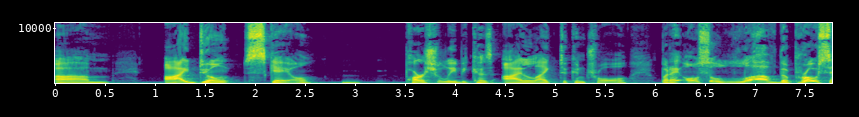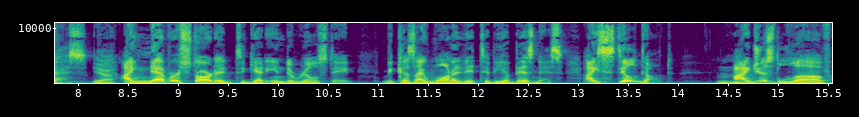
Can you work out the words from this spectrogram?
um, I don't scale partially because I like to control, but I also love the process. Yeah. I never started to get into real estate because I wanted it to be a business. I still don't. Mm-hmm. I just love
